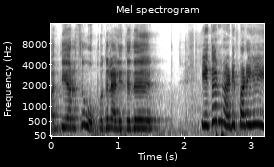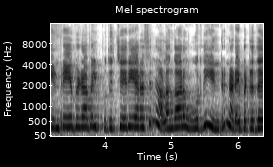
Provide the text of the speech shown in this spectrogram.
மத்திய அரசு ஒப்புதல் அளித்தது. இதன் அடிப்படையில் இன்றைய விழாவில் புதுச்சேரி அரசின் அலங்கார ஊர்தி இன்று நடைபெற்றது.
